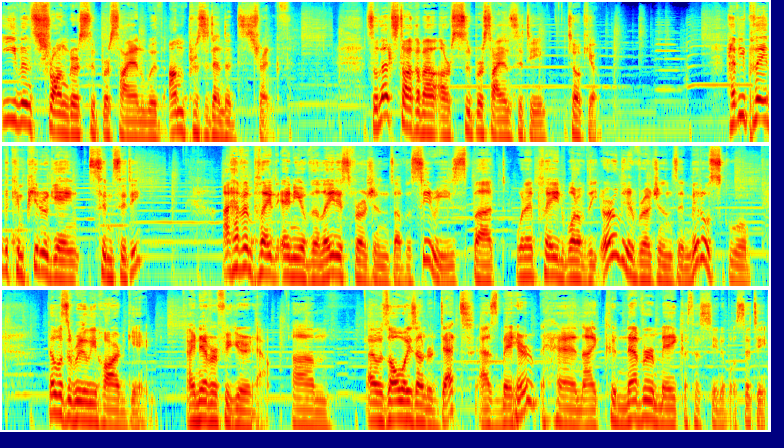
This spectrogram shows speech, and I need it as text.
even stronger Super Saiyan with unprecedented strength. So let's talk about our super Saiyan city, Tokyo. Have you played the computer game SimCity? I haven't played any of the latest versions of the series, but when I played one of the earlier versions in middle school, that was a really hard game. I never figured it out. Um, I was always under debt as mayor, and I could never make a sustainable city.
